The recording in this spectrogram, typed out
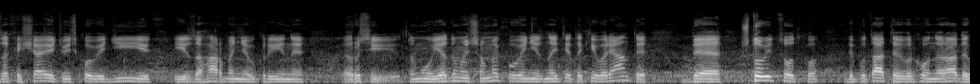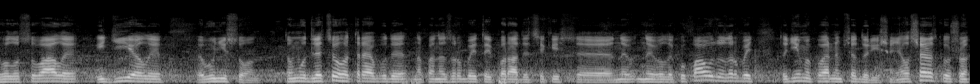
захищають військові дії і загарбання України Росією. Тому я думаю, що ми повинні знайти такі варіанти, де 100% депутати Верховної Ради голосували і діяли в унісон. Тому для цього треба буде напевно зробити і порадитися якусь е, невелику паузу зробити. Тоді ми повернемося до рішення. Але ще раз кажу, що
